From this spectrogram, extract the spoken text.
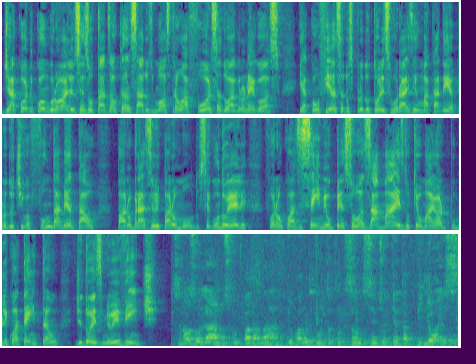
De acordo com Grolli, os resultados alcançados mostram a força do agronegócio e a confiança dos produtores rurais em uma cadeia produtiva fundamental para o Brasil e para o mundo. Segundo ele, foram quase 100 mil pessoas a mais do que o maior público até então, de 2020. Se nós olharmos que o Paraná tem o valor bruto da produção de 180 bilhões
